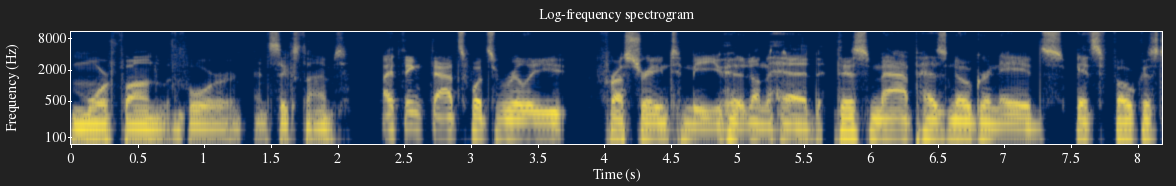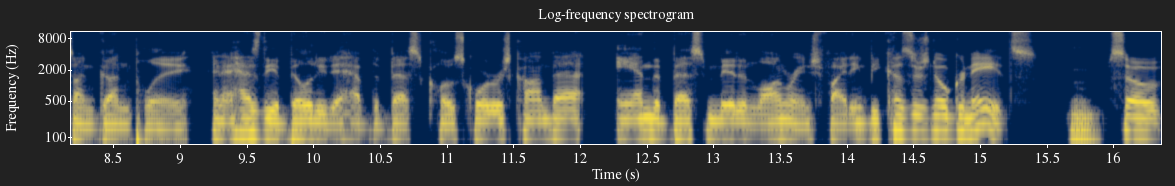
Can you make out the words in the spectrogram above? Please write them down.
more fun with four and six times. I think that's what's really frustrating to me. You hit it on the head. This map has no grenades. It's focused on gunplay, and it has the ability to have the best close quarters combat and the best mid and long range fighting because there's no grenades. Hmm. So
